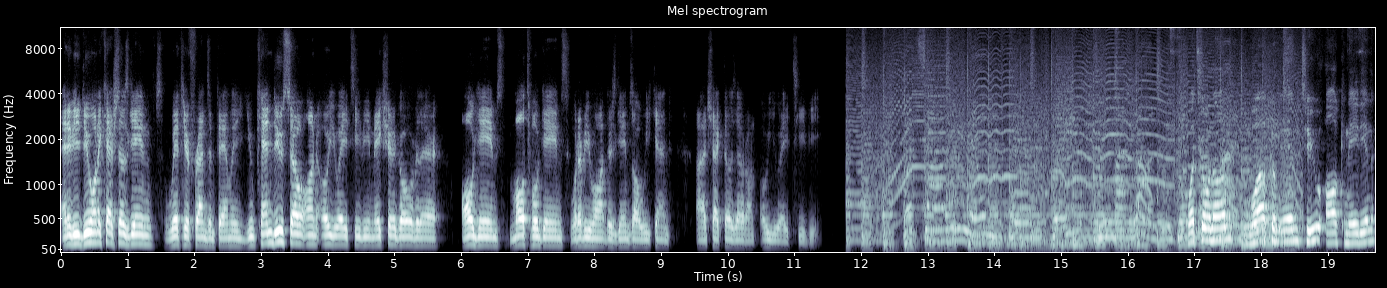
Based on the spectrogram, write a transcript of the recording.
And if you do want to catch those games with your friends and family, you can do so on OUA TV. Make sure to go over there. All games, multiple games, whatever you want. There's games all weekend. Uh, check those out on OUA TV. What's going on? Welcome into All Canadian.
